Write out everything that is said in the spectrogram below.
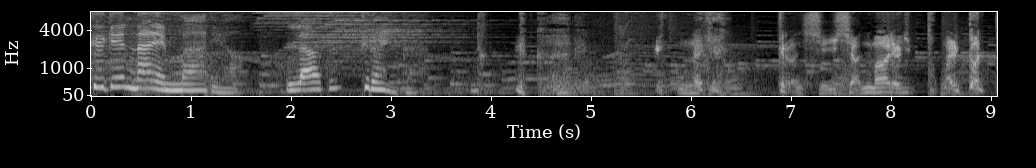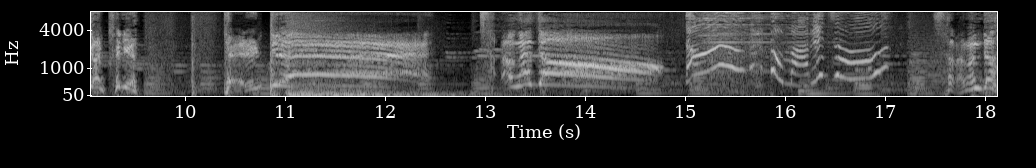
그게 나의 마력, 러브 드라이브. 내게 그런 시시한 마력이 통할 것 같으냐? 델들에 사랑한다! 더 말해줘! 사랑한다!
